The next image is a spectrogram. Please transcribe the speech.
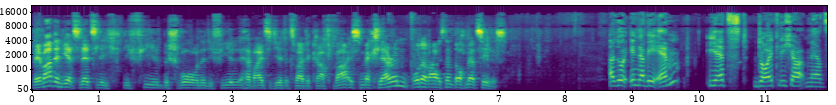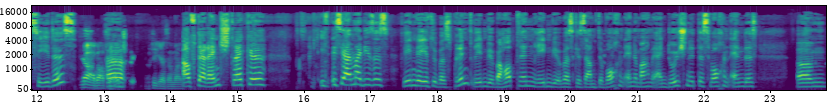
Wer war denn jetzt letztlich die viel beschworene, die viel herbeizitierte zweite Kraft? War es McLaren oder war es dann doch Mercedes? Also in der WM jetzt deutlicher Mercedes. Ja, aber auf der äh, Rennstrecke. Auf der Rennstrecke ist ja immer dieses, reden wir jetzt über Sprint, reden wir über Hauptrennen, reden wir über das gesamte Wochenende, machen wir einen Durchschnitt des Wochenendes. Ähm,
